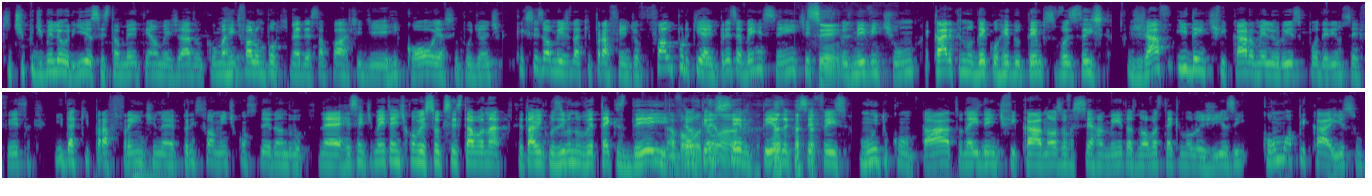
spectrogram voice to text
que tipo de melhorias vocês também têm almejado? Como a gente falou um pouquinho né, dessa parte de recall e assim por diante. O que vocês almejam daqui para frente? Eu falo porque a empresa é bem recente, Sim. 2021. É claro que no decorrer do tempo vocês já identificaram melhorias que poderiam ser feitas e daqui para frente, né, principalmente considerando, né, recentemente a gente conversou que você estava na, você estava inclusive no Vtex Day, Tava então eu tenho lá. certeza que você fez muito contato, né, identificar novas ferramentas, novas tecnologias e como aplicar isso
